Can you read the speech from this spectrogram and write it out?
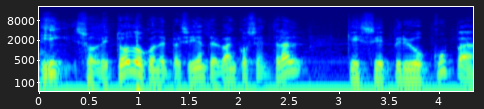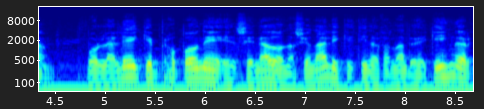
Y sobre todo con el presidente del Banco Central que se preocupa por la ley que propone el Senado Nacional y Cristina Fernández de Kirchner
